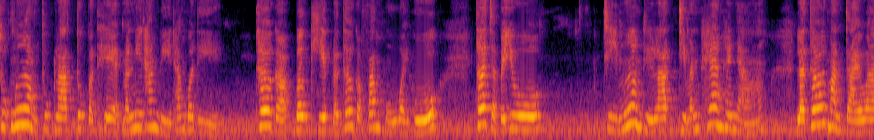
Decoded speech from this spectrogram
ทุกเมืองทุกรัฐทุกประเทศมันมีทั้งดีทั้งบ่ดี เธอก็เบิ่งคลิปแล้วเธอก็ฟังหูไวหู เธอจะไปอยู่ที่เมืองที่รัฐที่มันแพงเฮ็ดหยังแล้วเธอมั่นใจว่า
